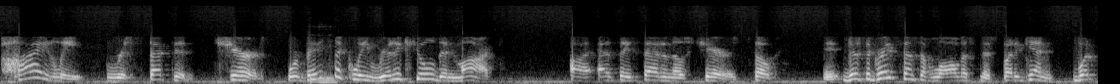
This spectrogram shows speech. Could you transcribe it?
highly respected sheriffs were mm-hmm. basically ridiculed and mocked uh, as they sat in those chairs. So it, there's a great sense of lawlessness. But again, what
